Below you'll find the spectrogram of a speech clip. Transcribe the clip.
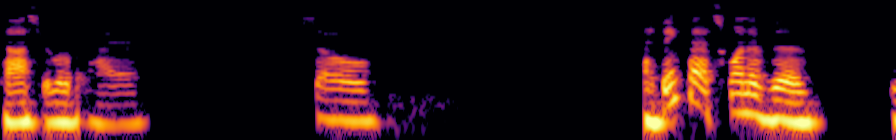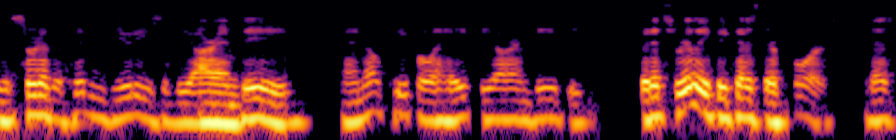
costs are a little bit higher. So I think that's one of the, the, sort of the hidden beauties of the RMD. And I know people hate the RMD, but it's really because they're forced. It has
